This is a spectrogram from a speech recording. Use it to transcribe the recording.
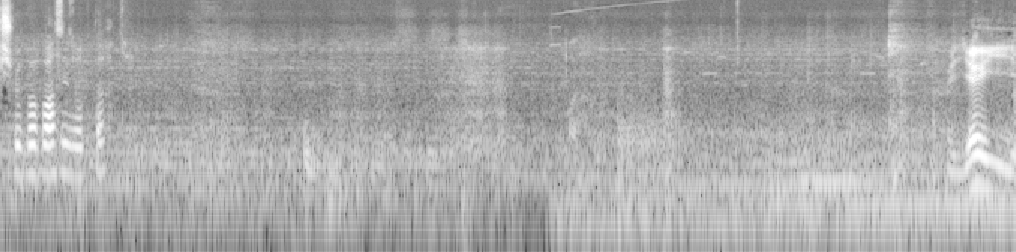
Je peux pas passer les autres portes. Yay!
